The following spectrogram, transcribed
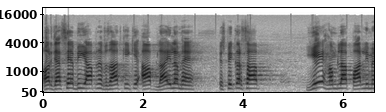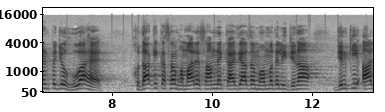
और जैसे अभी आपने वजात की कि आप लाइलम हैं, स्पीकर साहब, ये हमला पार्लियामेंट पे जो हुआ है, खुदा की कसम हमारे सामने कायद अजम मोहम्मद अली जिना, जिनकी आज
